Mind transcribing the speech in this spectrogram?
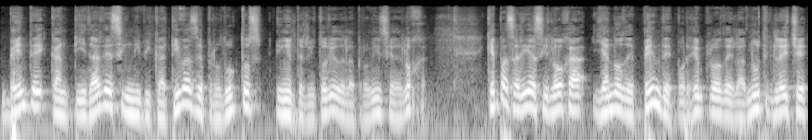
vende cantidades significativas de productos en el territorio de la provincia de Loja. ¿Qué pasaría si Loja ya no depende, por ejemplo, de la Nutrileche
